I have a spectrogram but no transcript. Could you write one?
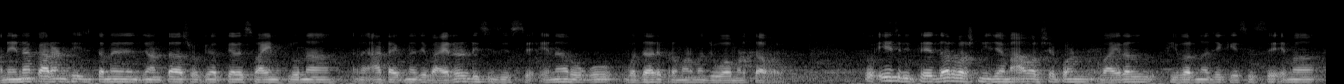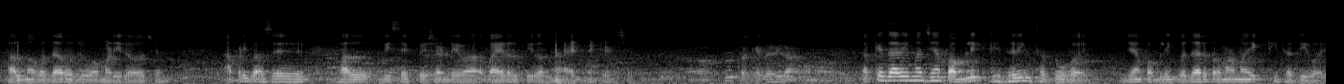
અને એના કારણથી જ તમે જાણતા હશો કે અત્યારે સ્વાઇન ફ્લૂના અને આ ટાઈપના જે વાયરલ ડિસીઝીસ છે એના રોગો વધારે પ્રમાણમાં જોવા મળતા હોય. તો એ જ રીતે દર વર્ષની જેમ આ વર્ષે પણ વાયરલ ફીવરના જે કેસીસ છે એમાં હાલમાં વધારો જોવા મળી રહ્યો છે. આપણી પાસે હાલ વીસેક પેશન્ટ એવા વાયરલ ફીવરના એડમિટેડ છે. શું તકેદારી રાખવામાં તકેદારીમાં જ્યાં પબ્લિક ગેધરિંગ થતું હોય જ્યાં પબ્લિક વધારે પ્રમાણમાં એકઠી થતી હોય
